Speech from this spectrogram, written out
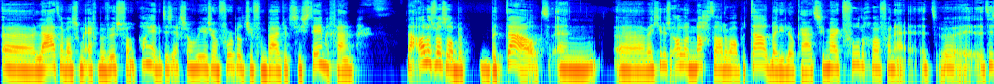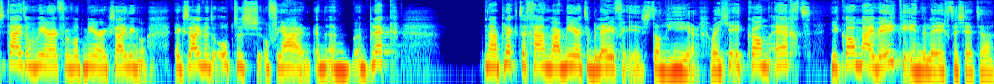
uh, later was ik me echt bewust van: oh ja, dit is echt zo'n weer zo'n voorbeeldje van buiten het systeem gaan. Nou, alles was al be betaald. En uh, weet je, dus alle nachten hadden we al betaald bij die locatie. Maar ik voelde gewoon van, het, het is tijd om weer even wat meer exciting, excitement op te... Of ja, een, een, een plek naar een plek te gaan waar meer te beleven is dan hier. Weet je, ik kan echt, je kan mij weken in de leegte zetten.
